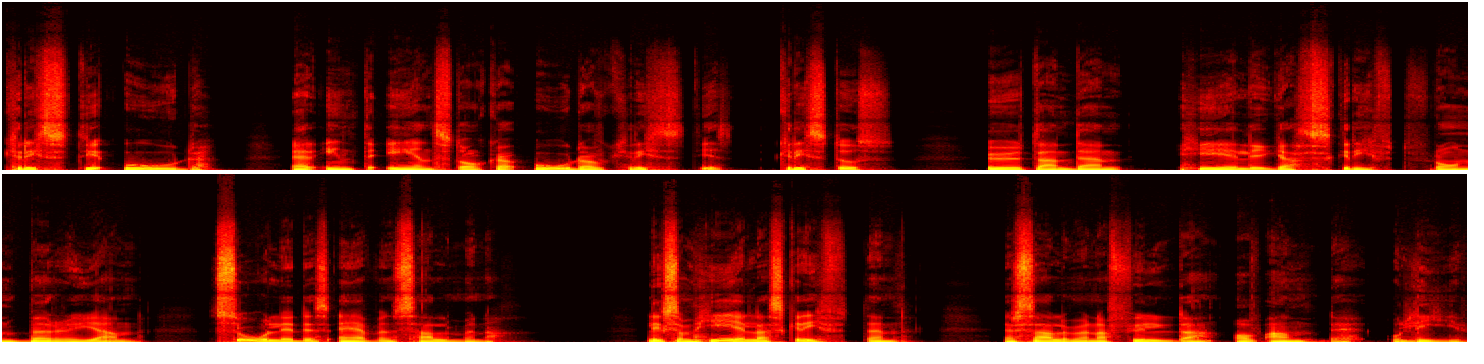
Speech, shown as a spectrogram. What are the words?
Kristi ord är inte enstaka ord av Kristus, utan den heliga skrift från början, således även salmerna. Liksom hela skriften är salmerna fyllda av ande och liv.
